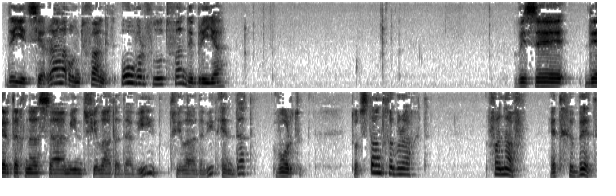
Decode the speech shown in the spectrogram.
de yitzira, ontvangt overvloed van de bria. We ze dertig nasa min tfilata David, tfila David, en dat wordt tot stand gebracht vanaf het gebed.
